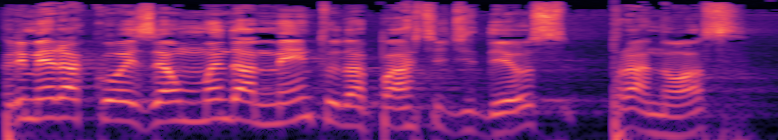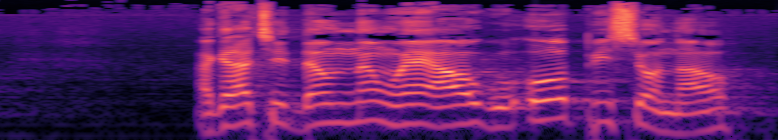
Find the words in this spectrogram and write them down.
Primeira coisa, é um mandamento da parte de Deus para nós. A gratidão não é algo opcional.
